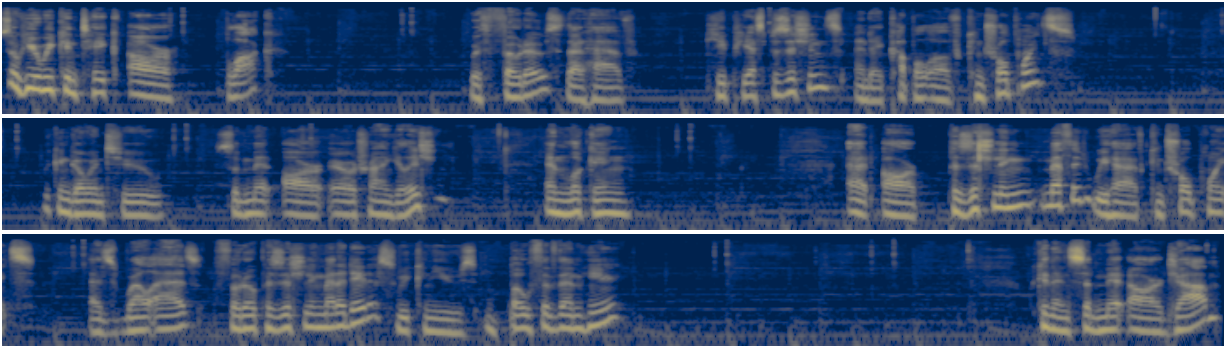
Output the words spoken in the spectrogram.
So here we can take our block with photos that have GPS positions and a couple of control points. We can go into submit our aerotriangulation and looking at our positioning method, we have control points as well as photo positioning metadata, so we can use both of them here. We can then submit our job.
